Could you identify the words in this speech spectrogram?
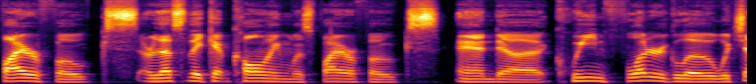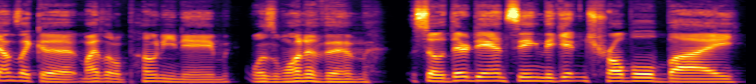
fire folks, or that's what they kept calling was fire folks. And uh, Queen Flutterglow, which sounds like a My Little Pony name, was one of them. So they're dancing. They get in trouble by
